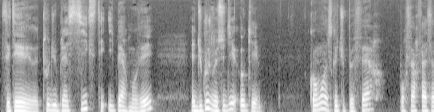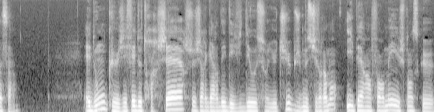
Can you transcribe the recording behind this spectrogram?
c'était tout du plastique, c'était hyper mauvais. Et du coup, je me suis dit, ok, comment est-ce que tu peux faire pour faire face à ça? Et donc, j'ai fait deux, trois recherches, j'ai regardé des vidéos sur YouTube, je me suis vraiment hyper informé et je pense que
